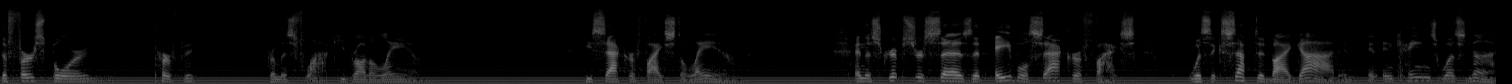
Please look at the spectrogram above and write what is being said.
the firstborn perfect from his flock. He brought a lamb. He sacrificed a lamb. And the scripture says that Abel's sacrifice was accepted by God and, and, and Cain's was not.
